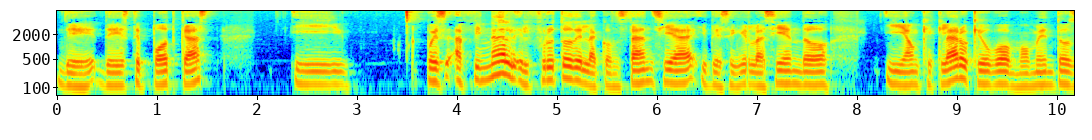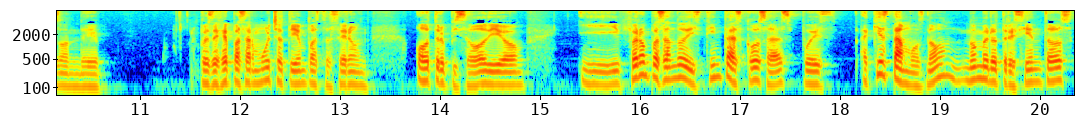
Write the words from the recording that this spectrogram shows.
de, de este podcast. Y pues al final el fruto de la constancia y de seguirlo haciendo y aunque claro que hubo momentos donde pues dejé pasar mucho tiempo hasta hacer un otro episodio y fueron pasando distintas cosas, pues aquí estamos, ¿no? Número 300,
